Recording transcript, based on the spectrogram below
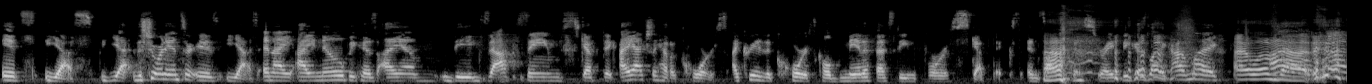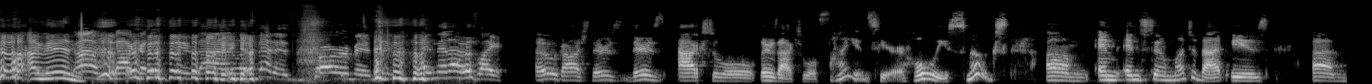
It's yes. Yeah. The short answer is yes. And I, I know because I am the exact same skeptic. I actually have a course. I created a course called Manifesting for Skeptics and Scientists, right? Because like I'm like I love that. Oh, I'm, I'm in. I'm not gonna do that. yeah. like, that is garbage. and then I was like, oh gosh, there's there's actual there's actual science here. Holy smokes. Um and and so much of that is um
